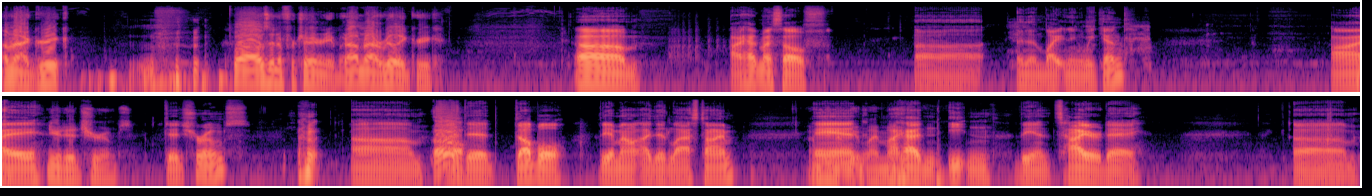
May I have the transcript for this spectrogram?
I'm not Greek. well, I was in a fraternity, but I'm not really Greek. Um, I had myself uh an enlightening weekend. I You did shrooms. did shrooms. um, I Oh. did double the amount I did last time, gonna and I hadn't eaten the entire day. Um,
